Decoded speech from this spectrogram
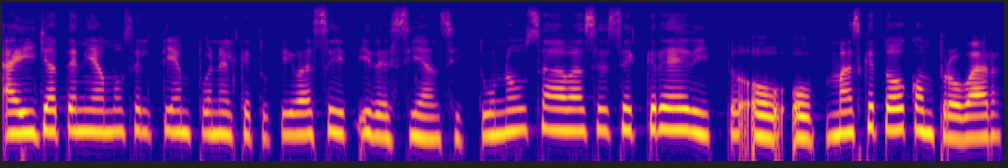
ahí ya teníamos el tiempo en el que tú te ibas a ir y decían, si tú no usabas ese crédito o, o más que todo comprobar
